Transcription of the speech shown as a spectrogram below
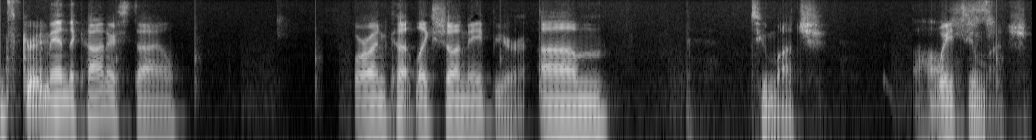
it's great. Amanda Connor style, or uncut like Sean Napier. Um, too much, Uh-huh. way too much.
